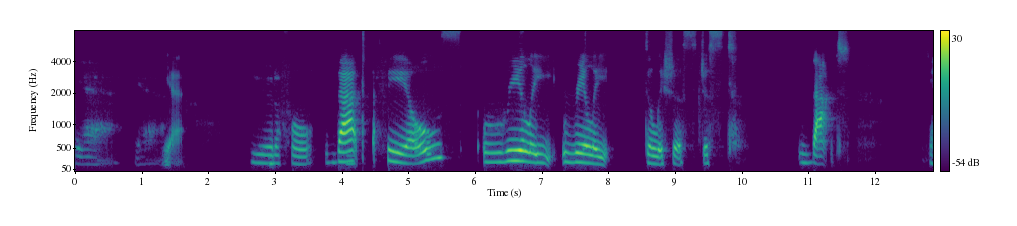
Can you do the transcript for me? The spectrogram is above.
Yeah. Yeah. yeah Beautiful. That feels really, really delicious. Just that. Yeah.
